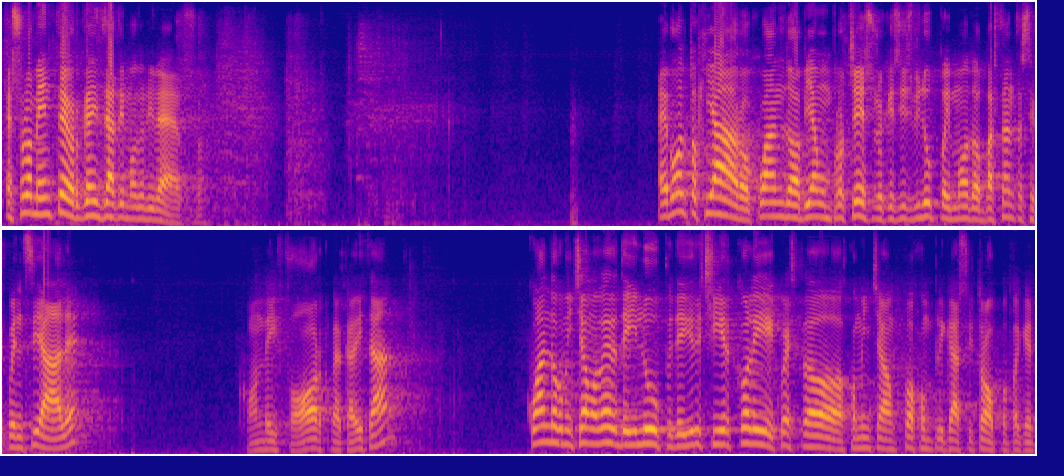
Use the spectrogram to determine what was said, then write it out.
è solamente organizzata in modo diverso. È molto chiaro quando abbiamo un processo che si sviluppa in modo abbastanza sequenziale, con dei fork per carità, quando cominciamo ad avere dei loop, dei ricircoli, questo comincia un po' a complicarsi troppo, perché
